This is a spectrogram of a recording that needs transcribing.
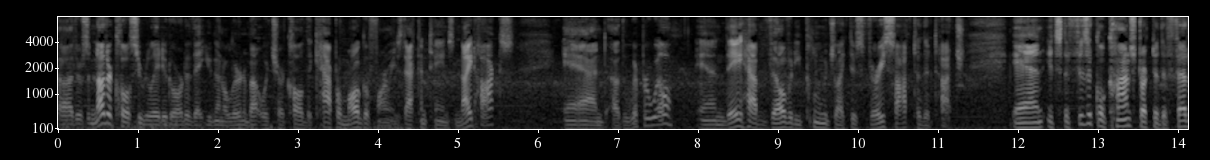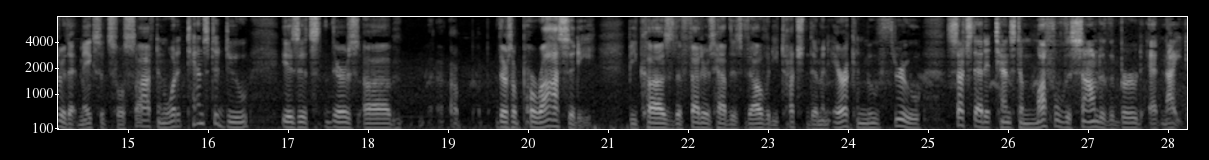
Uh, there's another closely related order that you're going to learn about, which are called the Caprimulgiformes. That contains nighthawks and uh, the whippoorwill, and they have velvety plumage like this, very soft to the touch. And it's the physical construct of the feather that makes it so soft. And what it tends to do is it's there's a, a there's a porosity because the feathers have this velvety touch to them and air can move through such that it tends to muffle the sound of the bird at night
